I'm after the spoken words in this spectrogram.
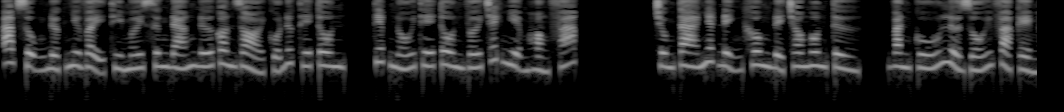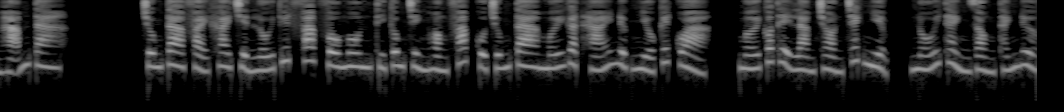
Áp dụng được như vậy thì mới xứng đáng đứa con giỏi của Đức Thế Tôn, tiếp nối Thế Tôn với trách nhiệm hoàng pháp. Chúng ta nhất định không để cho ngôn từ, văn cú lừa dối và kềm hãm ta. Chúng ta phải khai triển lối thuyết pháp vô ngôn thì công trình hoàng pháp của chúng ta mới gặt hái được nhiều kết quả, mới có thể làm tròn trách nhiệm, nối thành dòng thánh được.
